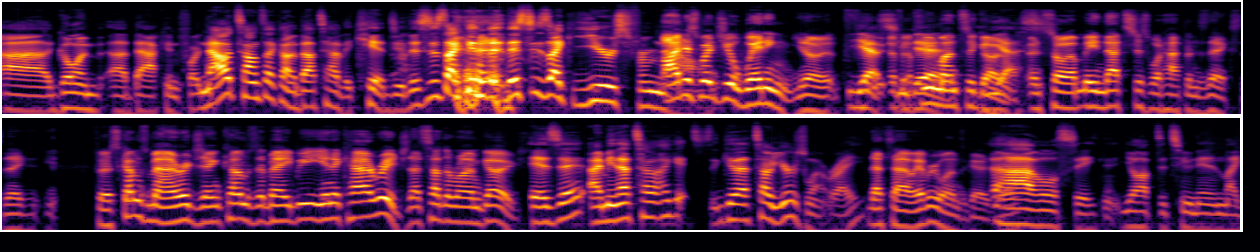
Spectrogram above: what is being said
uh, going uh, back and forth. Now it sounds like I'm about to have a kid, dude. This is like in this is like years from now. I just went to your wedding, you know, a few, Yes, a, a few months ago. Yes. And so, I mean, that's just what happens next. First comes marriage, then comes the baby in a carriage. That's how the rhyme goes. Is it? I mean, that's how I get. That's how yours went, right? That's how everyone's goes. right? Ah, we'll see. You'll have to tune in like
